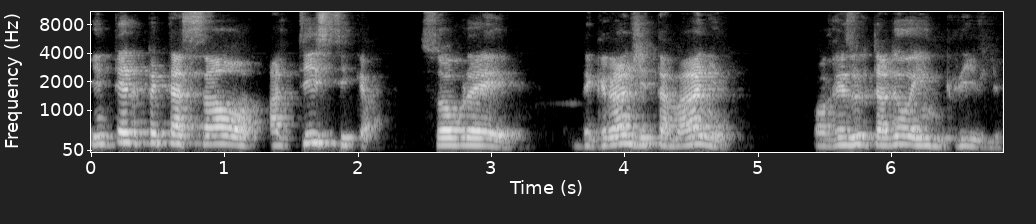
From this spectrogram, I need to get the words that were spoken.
interpretação artística sobre de grande tamanho, o resultado é incrível.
